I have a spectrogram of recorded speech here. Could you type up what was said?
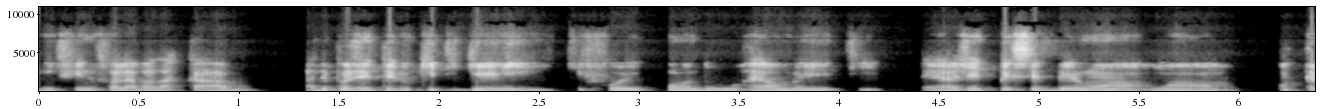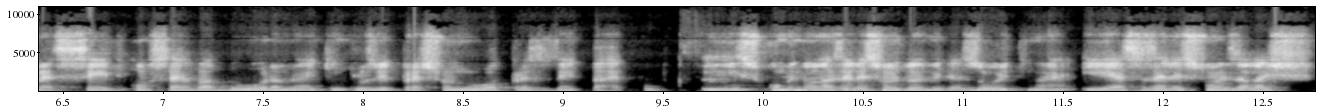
enfim, não foi levado a cabo. Aí depois a gente teve o kit gay, que foi quando realmente é, a gente percebeu uma, uma, uma, crescente conservadora, né, que inclusive pressionou a presidente da República. E isso culminou nas eleições de 2018, né? E essas eleições elas,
